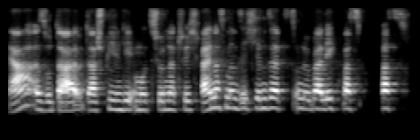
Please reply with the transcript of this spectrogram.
Ja, also da, da spielen die Emotionen natürlich rein, dass man sich hinsetzt und überlegt, was, was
